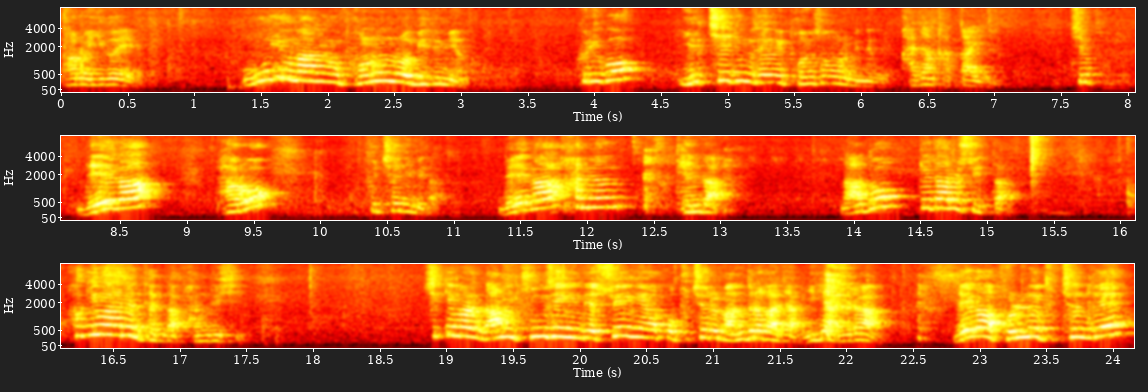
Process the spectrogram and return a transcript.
바로 이거예요. 우유만유 본원으로 믿으며 그리고 일체 중생의 본성으로 믿는 거예요. 가장 가까이. 즉 내가 바로 부처님이다. 내가 하면 된다. 나도 깨달을 수 있다. 하기만 하면 된다. 반드시. 쉽게 말해 나는 중생인데 수행해갖고 부처를 만들어가자 이게 아니라 내가 본래 부처인데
